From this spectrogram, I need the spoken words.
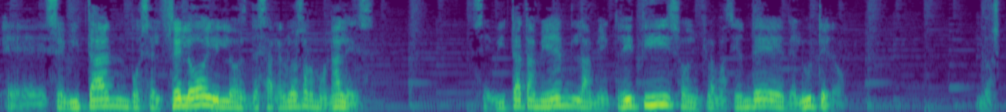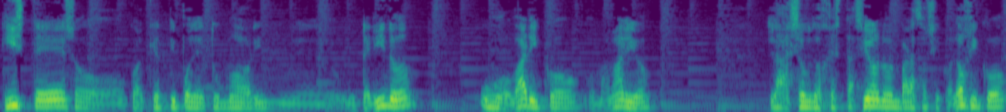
eh, se evitan pues el celo y los desarreglos hormonales se evita también la metritis o inflamación de, del útero, los quistes o cualquier tipo de tumor eh, uterino u ovárico o mamario, la pseudogestación o embarazo psicológico,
